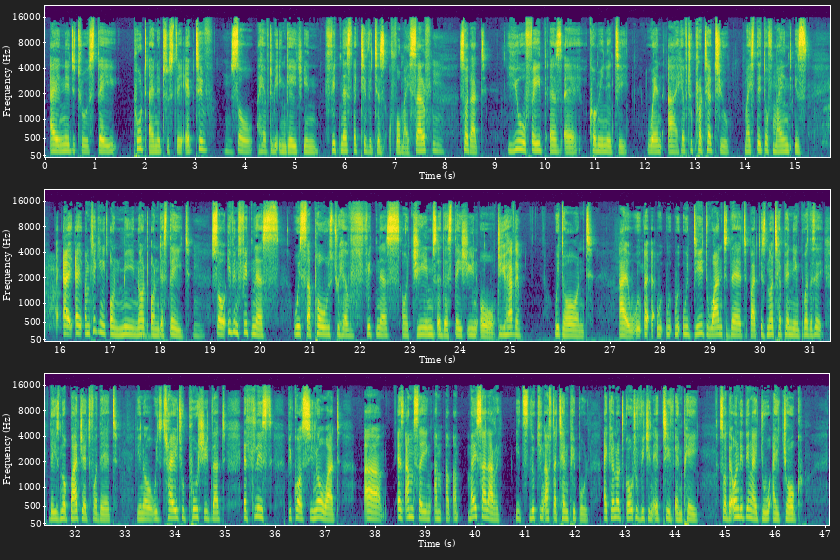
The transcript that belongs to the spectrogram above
I need to stay put. I need to stay active. Mm. So I have to be engaged in fitness activities for myself, mm. so that you, faith as a community, when I have to protect you, my state of mind is I, I am taking it on me, not mm. on the state. Mm. So even fitness, we're supposed to have fitness or gyms at the station or do you have them? We don't. I we, we, we did want that, but it's not happening because they say there is no budget for that. You know, we try to push it that at least because you know what, um, as I'm saying, I'm, I'm, I'm, my salary it's looking after 10 people. I cannot go to Virgin Active and pay. So the only thing I do, I jog.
